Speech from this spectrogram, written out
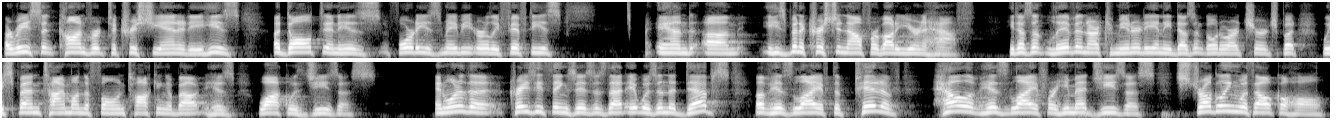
a recent convert to Christianity. He's adult in his 40s, maybe early 50s, and um, he's been a Christian now for about a year and a half. He doesn't live in our community and he doesn't go to our church, but we spend time on the phone talking about his walk with Jesus. And one of the crazy things is, is that it was in the depths of his life, the pit of hell of his life, where he met Jesus, struggling with alcohol.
